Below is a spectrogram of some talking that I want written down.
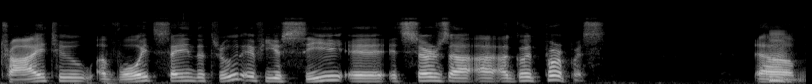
try to avoid saying the truth if you see it serves a, a good purpose. Um,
